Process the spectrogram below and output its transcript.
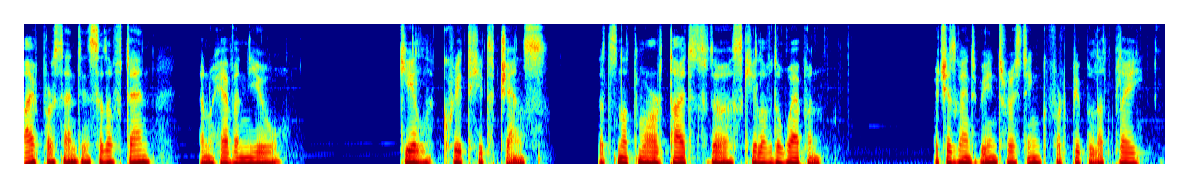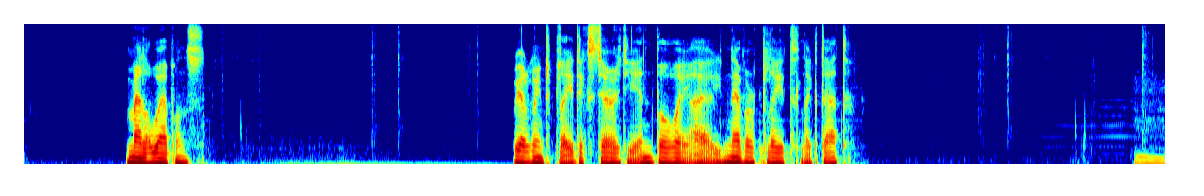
5% instead of 10 and we have a new kill crit hit chance that's not more tied to the skill of the weapon which is going to be interesting for people that play melee weapons. We are going to play dexterity and bow. I never played like that. Hmm,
